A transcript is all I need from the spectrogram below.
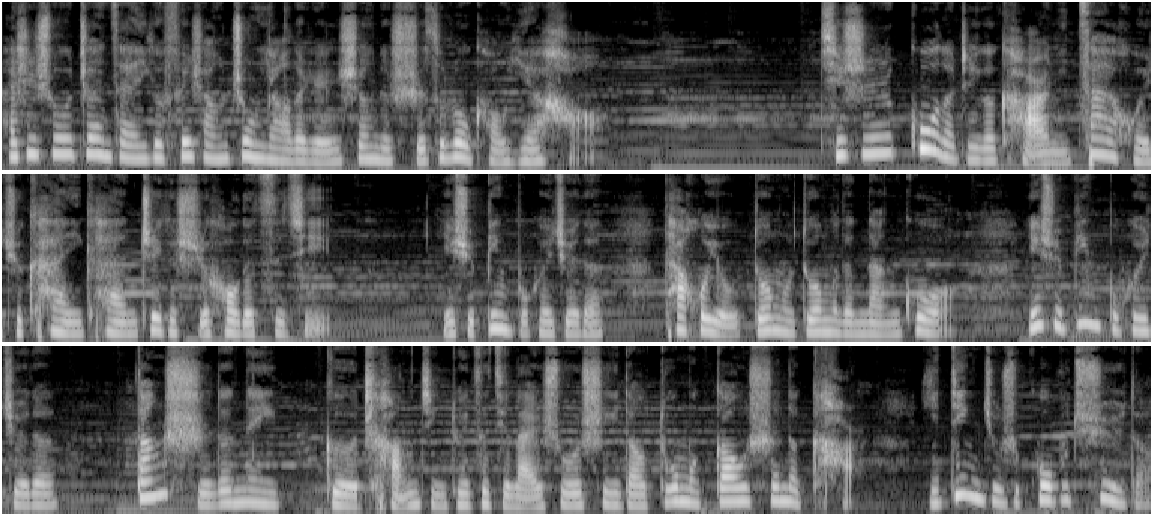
还是说站在一个非常重要的人生的十字路口也好，其实过了这个坎儿，你再回去看一看这个时候的自己，也许并不会觉得他会有多么多么的难过，也许并不会觉得当时的那个场景对自己来说是一道多么高深的坎儿，一定就是过不去的。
